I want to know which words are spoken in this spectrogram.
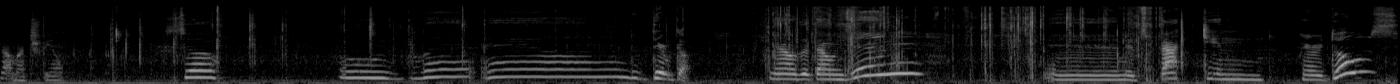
Not much feel. So, and there we go. Now that that one's in, and it's back in where it goes.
